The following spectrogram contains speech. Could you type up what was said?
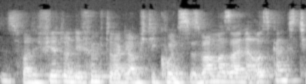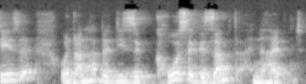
das war die vierte und die fünfte war, glaube ich, die Kunst. Das war mal seine Ausgangsthese. Und dann hat er diese große Gesamteinheit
